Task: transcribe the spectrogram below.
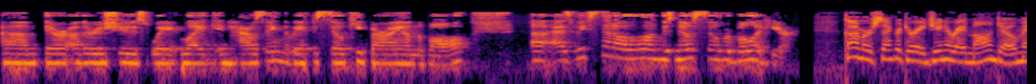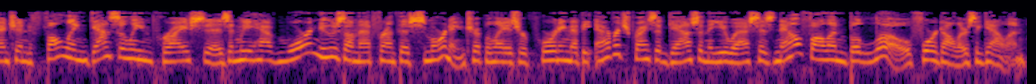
um, there are other issues like in housing that we have to still keep our eye on the ball. Uh, as we've said all along, there's no silver bullet here. Commerce Secretary Gina Raimondo mentioned falling gasoline prices, and we have more news on that front this morning. AAA is reporting that the average price of gas in the U.S. has now fallen below $4 a gallon.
